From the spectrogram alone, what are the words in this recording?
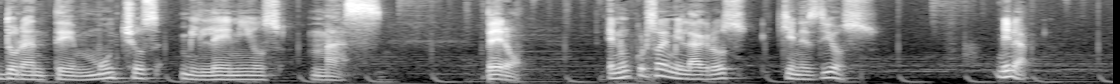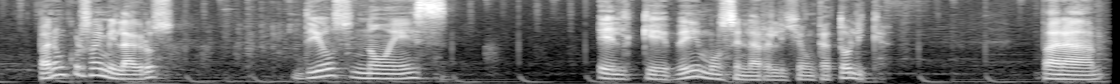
durante muchos milenios más. Pero, en un curso de milagros, ¿quién es Dios? Mira, para un curso de milagros, Dios no es el que vemos en la religión católica. Para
